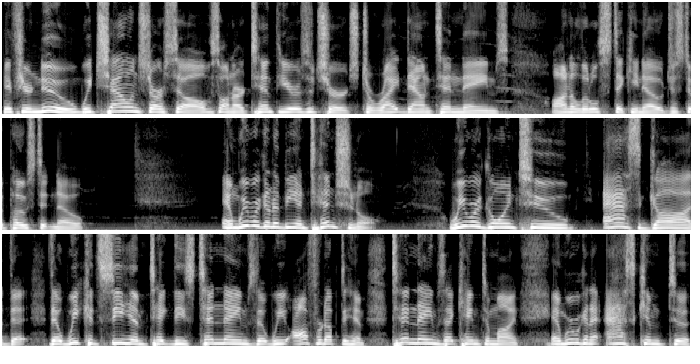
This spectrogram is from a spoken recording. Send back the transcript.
If you're new, we challenged ourselves on our 10th year as a church to write down 10 names on a little sticky note, just a post it note. And we were going to be intentional. We were going to ask God that, that we could see Him take these 10 names that we offered up to Him, 10 names that came to mind. And we were going to ask Him to,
